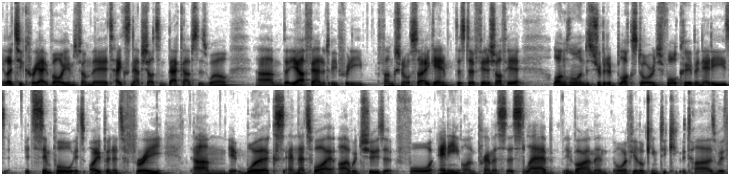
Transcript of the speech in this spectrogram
It lets you create volumes from there, take snapshots and backups as well. Um, but yeah, I found it to be pretty functional. So again, just to finish off here, Longhorn distributed block storage for Kubernetes. It's simple, it's open, it's free. Um, it works, and that's why I would choose it for any on premises lab environment or if you're looking to kick the tires with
